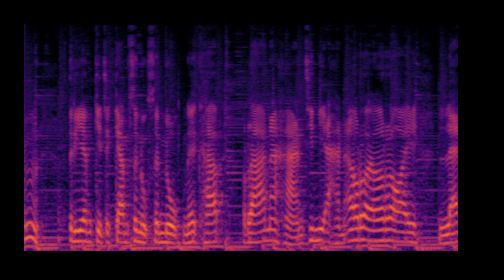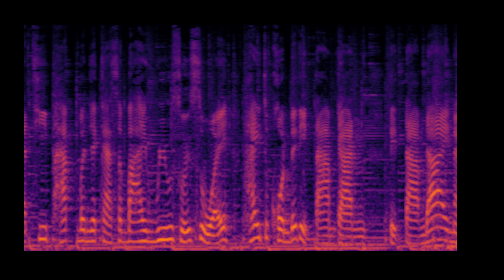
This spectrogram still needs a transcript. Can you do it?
อเตรียมกิจกรรมสนุกๆนะครับ ร้านอาหารที่มีอาหารอร่อยๆและที่พักบรรยากาศสบายวิวสวยๆ ให้ทุกคนได้ติดตามกัน ติดตามได้ใน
